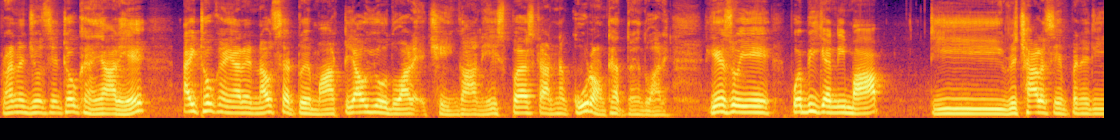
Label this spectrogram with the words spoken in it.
Brandon Johnson ထုတ်ခံရတယ်အဲ့ထုတ်ခံရတဲ့နောက်ဆက်တွဲမှာတယောက်ရော့သွားတဲ့အချိန်ကနေ Spurs က2 goal တောင်ထပ်သွင်းသွားတယ်တကယ်ဆိုရင်ပွဲပြီးကန်ဒီမှာဒီ Richarlison penalty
